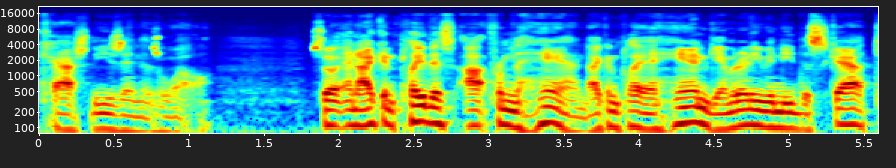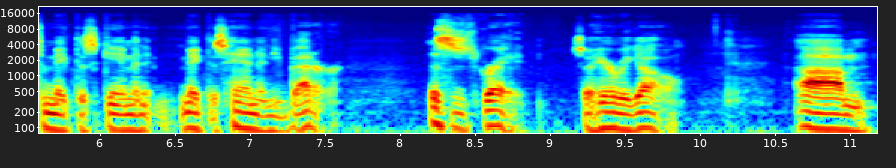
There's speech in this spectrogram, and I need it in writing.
cash these in as well so, and I can play this out from the hand. I can play a hand game. I don't even need the Skat to make this game and make this hand any better. This is great. So here we go. Um,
